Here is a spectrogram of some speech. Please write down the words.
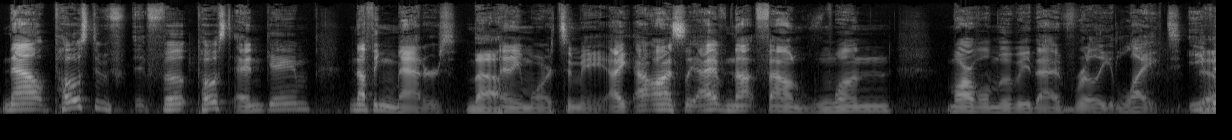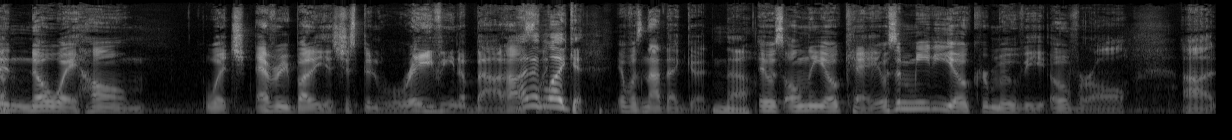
Now post post Endgame, nothing matters No. anymore to me. I, I honestly, I have not found one Marvel movie that I've really liked. Even Yeah. No Way Home, which everybody has just been raving about. I didn't like it. It was not that good. No. it was only okay. It was a mediocre movie overall. Uh,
